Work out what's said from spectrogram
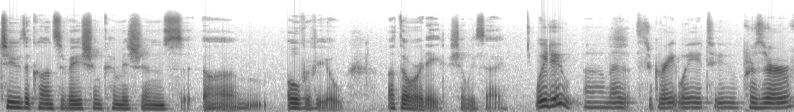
to the Conservation Commission's um, overview authority, shall we say? We do. Um, it's a great way to preserve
